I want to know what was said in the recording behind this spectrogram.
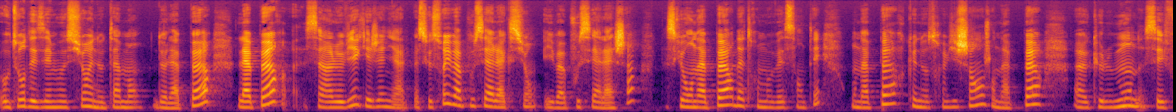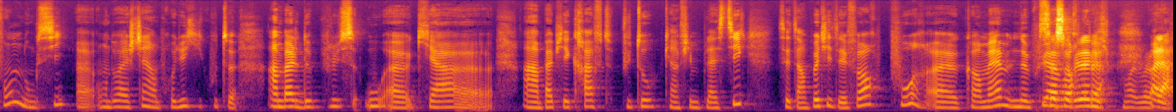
autour des émotions et notamment de la peur, la peur, c'est un levier qui est génial parce que soit il va pousser à l'action il va pousser à l'achat parce qu'on a peur d'être en mauvaise santé, on a peur que notre vie change, on a peur que le monde s'effondre. Donc si on doit acheter un produit qui coûte un balle de plus ou euh, qui a euh, un papier craft plutôt qu'un film plastique, c'est un petit effort pour euh, quand même ne plus avoir peur. La vie. voilà.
